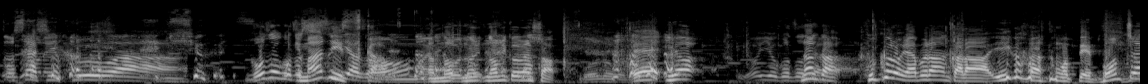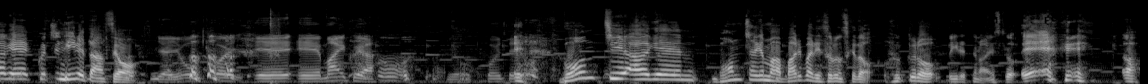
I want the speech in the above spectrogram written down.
とお菓子食うわ。ごぞごぞえマジっしすか？のの飲み込みました。えーいや、いよいよごぞなんか、袋破らんからいいかなと思って、ボンチ揚げ口に入れたんですよ。いや、よう聞こえ、ええええマイクや。うんよう聞こえてるわ。ボンチ揚げ、ボンチ揚げ、まあバリバリするんですけど、袋入れてないんですけど、えー、あ、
